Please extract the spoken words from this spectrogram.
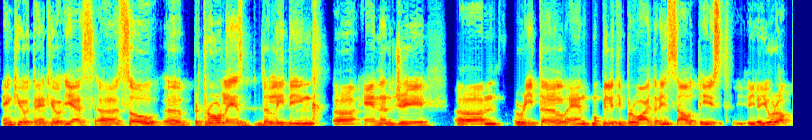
Thank you, thank you. Yes, uh, so uh, Petrol is the leading uh, energy um, retail and mobility provider in Southeast Europe,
